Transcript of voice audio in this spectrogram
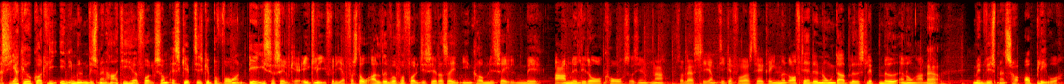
Altså, jeg kan jo godt lide indimellem, hvis man har de her folk, som er skeptiske på forhånd. Det i sig selv kan jeg ikke lide, fordi jeg forstår aldrig, hvorfor folk de sætter sig ind i en comedy-sal med armene lidt over kors og siger, nej, så lad os se, om de kan få os til at grine. Men ofte er det nogen, der er blevet slæbt med af nogle andre. Ja. Men hvis man så oplever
